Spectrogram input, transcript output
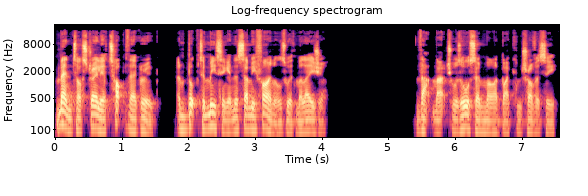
meant Australia topped their group and booked a meeting in the semi finals with Malaysia. That match was also marred by controversy,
